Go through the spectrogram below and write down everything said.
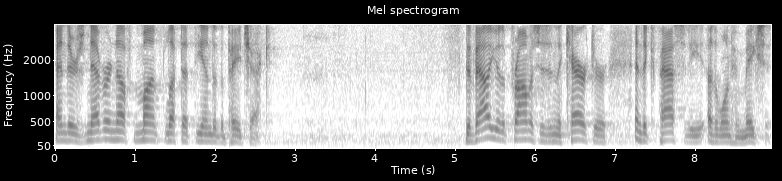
and there's never enough month left at the end of the paycheck. The value of the promise is in the character and the capacity of the one who makes it.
